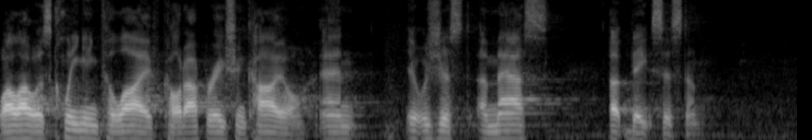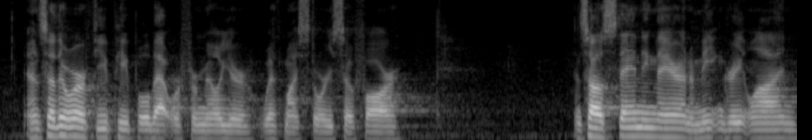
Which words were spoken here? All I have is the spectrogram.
while I was clinging to life called Operation Kyle. And it was just a mass update system. And so there were a few people that were familiar with my story so far. And so I was standing there in a meet and greet line,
